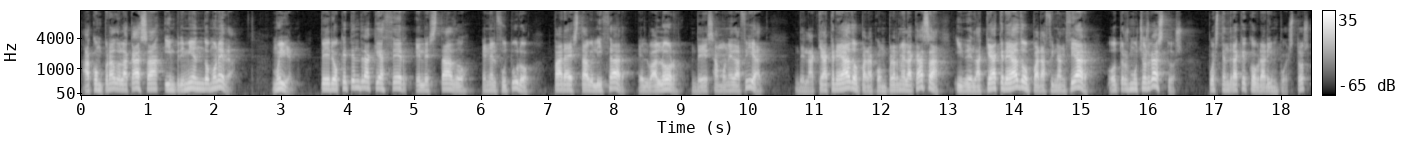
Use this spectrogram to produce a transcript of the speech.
ha comprado la casa imprimiendo moneda. Muy bien, pero ¿qué tendrá que hacer el Estado en el futuro para estabilizar el valor de esa moneda fiat, de la que ha creado para comprarme la casa y de la que ha creado para financiar otros muchos gastos? Pues tendrá que cobrar impuestos.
